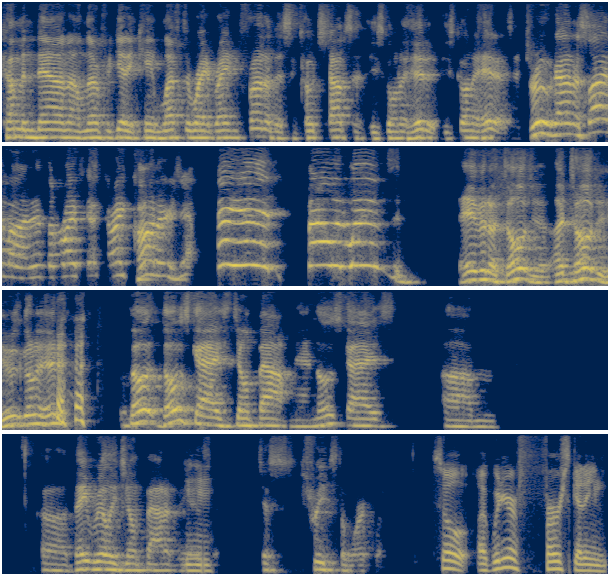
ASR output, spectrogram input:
Coming down, I'll never forget. It came left to right, right in front of us, and Coach Thompson, he's going to hit it. He's going to hit it. I said, Drew down the sideline at the right, right corner. Yeah, hey, Maryland wins. And David, I told you, I told you, he was going to hit it. those, those guys jump out, man. Those guys. Um, uh, they really jump out at me. Mm-hmm. Just treats to work with. So, like when you're first getting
